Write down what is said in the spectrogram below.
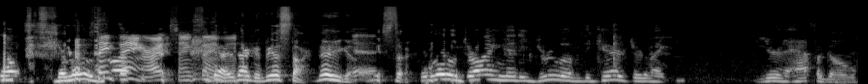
Well, the Same draw- thing, right? Same thing. Yeah, man. exactly. Be a star. There you go. Yeah. Be a star. the little drawing that he drew of the character like a year and a half ago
